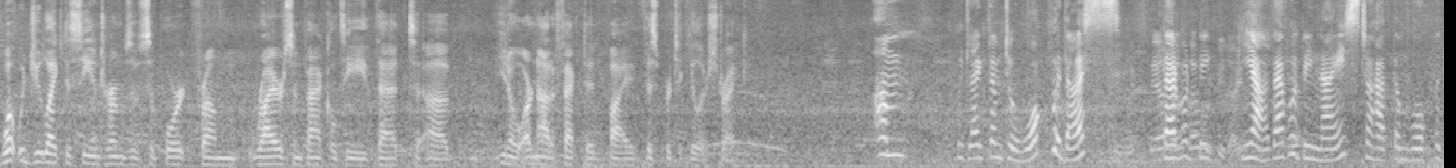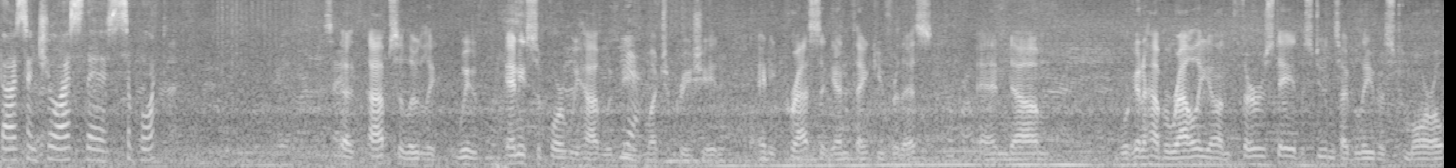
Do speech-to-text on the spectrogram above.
what would you like to see in terms of support from Ryerson faculty that uh, you know are not affected by this particular strike? Um, we'd like them to walk with us. Yeah, that would that be, be nice. yeah, that would be nice to have them walk with us and show us their support. Uh, absolutely. We any support we have would be Yeah. much appreciated. Any press, again, thank you for this. And um, we're going to have a rally on Thursday. The students, I believe, is tomorrow.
